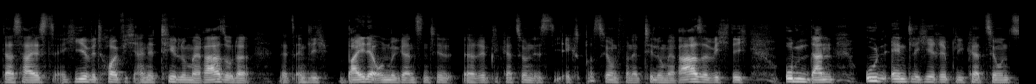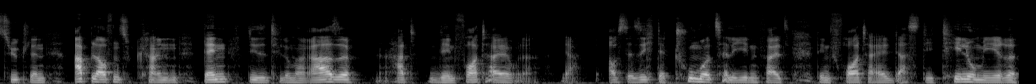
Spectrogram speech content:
Das heißt, hier wird häufig eine Telomerase oder letztendlich bei der unbegrenzten Te äh, Replikation ist die Expression von der Telomerase wichtig, um dann unendlich unendliche Replikationszyklen ablaufen zu können, denn diese Telomerase hat den Vorteil oder ja, aus der Sicht der Tumorzelle jedenfalls den Vorteil, dass die Telomere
